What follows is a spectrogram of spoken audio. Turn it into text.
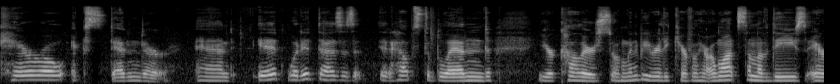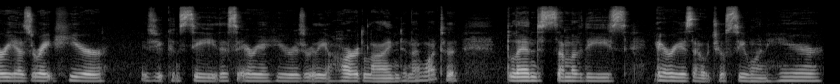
Claro Extender. And it, what it does is it, it helps to blend your colors. So I'm going to be really careful here. I want some of these areas right here. As you can see, this area here is really hard lined and I want to blend some of these areas out. You'll see one here,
